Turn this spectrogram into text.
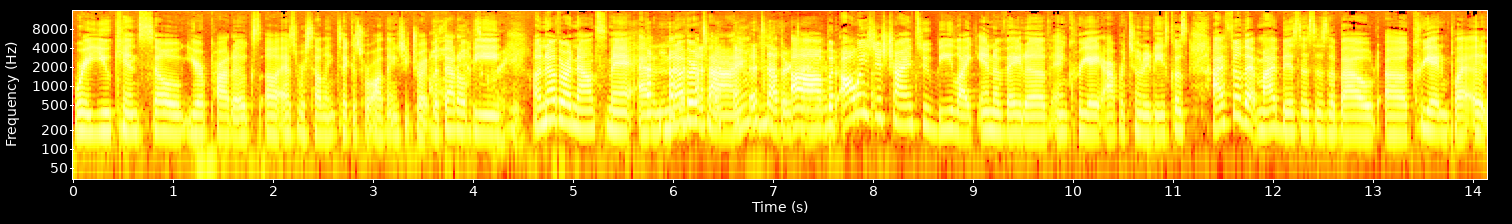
where you can sell your products uh, as we're selling tickets for all things Detroit. But that'll be Oh, great. another announcement at another time. Another Uh, time. but always just trying to be like innovative and create opportunities because I feel that my business is about uh, creating pla- uh,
